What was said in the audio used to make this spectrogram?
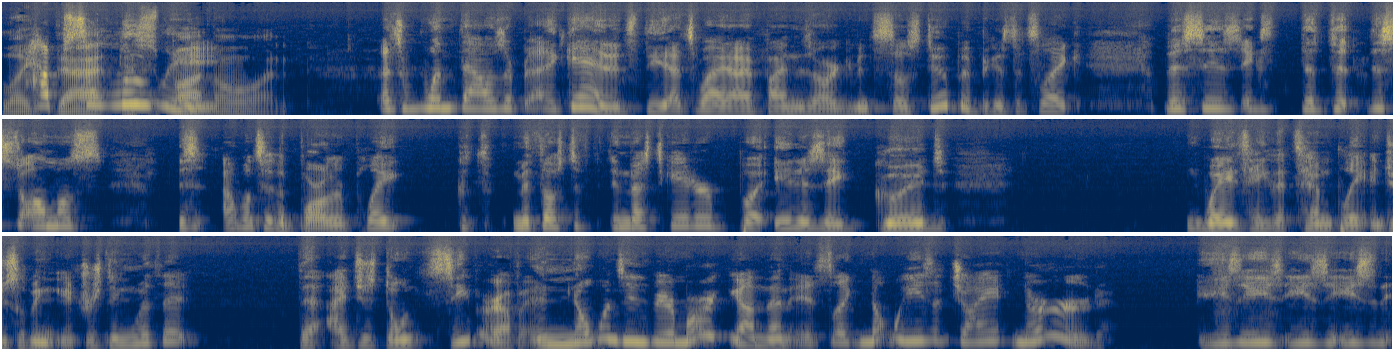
Like Absolutely. that is spot on. That's one thousand. Again, it's the that's why I find this argument so stupid because it's like this is this is almost this, I won't say the boilerplate mythos investigator, but it is a good way to take that template and do something interesting with it that I just don't see very often, and no one seems to be remarking on them. It's like no, he's a giant nerd. He's he's he's he's an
